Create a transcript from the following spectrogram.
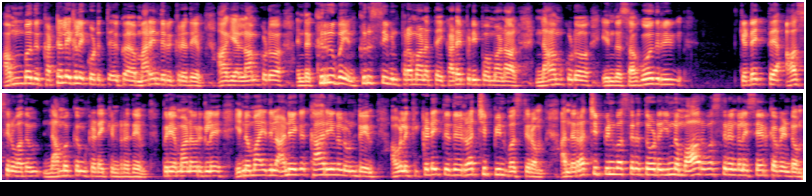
ஐம்பது கட்டளைகளை கொடுத்து க- மறைந்திருக்கிறது. ஆகையெல்லாம் கூட இந்த கிருபையின் கிறிஸ்துவின் பிரமாணத்தை கடைபிடிப்போமானால் நாம் கூட இந்த சகோதரி கிடைத்த ஆசீர்வாதம் நமக்கும் கிடைக்கின்றது. பிரியமானவர்களே இன்னுமா இதில் அநேக காரியங்கள் உண்டு. அவளுக்கு கிடைத்தது ரட்சிப்பின் வஸ்திரம். அந்த ரட்சிப்பின் வஸ்திரத்தோடு இன்னும் ஆறு வஸ்திரங்களை சேர்க்க வேண்டும்.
